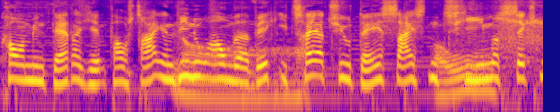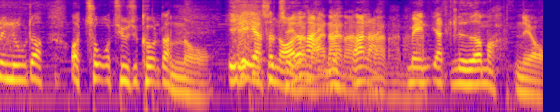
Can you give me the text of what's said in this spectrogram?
kommer min datter hjem fra Australien. Lige nu har hun været væk i 23 dage, 16 oh. timer, 6 minutter og 22 sekunder. Nå. Ikke at jeg er så nøjeregnende, Nej, nej, nej, nej, nej, nej. men jeg glæder mig. Nå.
